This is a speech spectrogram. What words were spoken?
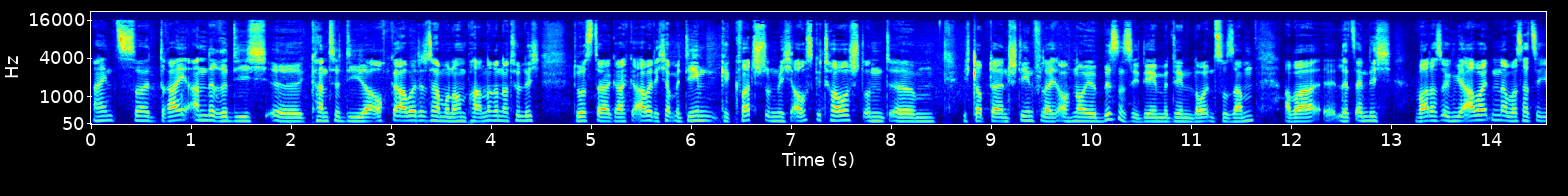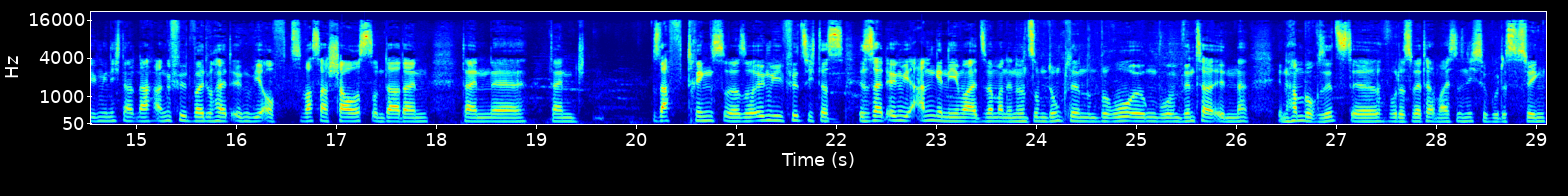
eins, zwei, drei andere, die ich äh, kannte, die da auch gearbeitet haben und noch ein paar andere natürlich. Du hast da gerade gearbeitet. Ich habe mit denen gequatscht und mich ausgetauscht und ähm, ich glaube, da entstehen vielleicht auch neue Business-Ideen mit den Leuten zusammen. Aber äh, letztendlich war das irgendwie Arbeiten, aber es hat sich irgendwie nicht danach angefühlt, weil du halt irgendwie aufs Wasser schaust und da dein, dein, äh, dein Saft trinkst oder so. Irgendwie fühlt sich das, ist es halt irgendwie angenehmer, als wenn man in so einem dunklen Büro irgendwo im Winter in, in Hamburg sitzt, äh, wo das Wetter meistens nicht so gut ist. Deswegen,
